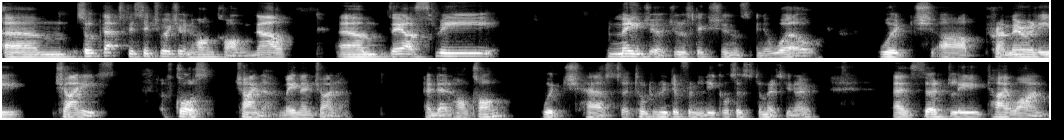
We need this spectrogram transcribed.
Um, so that's the situation in Hong Kong. Now, um, there are three major jurisdictions in the world which are primarily Chinese. Of course, China, mainland China, and then Hong Kong, which has a totally different legal system, as you know, and thirdly, Taiwan,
